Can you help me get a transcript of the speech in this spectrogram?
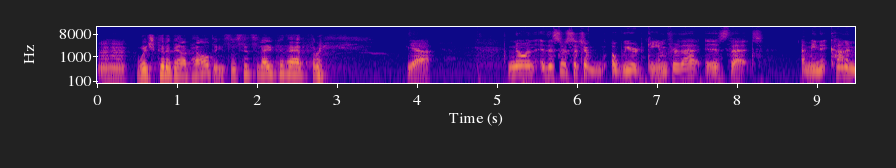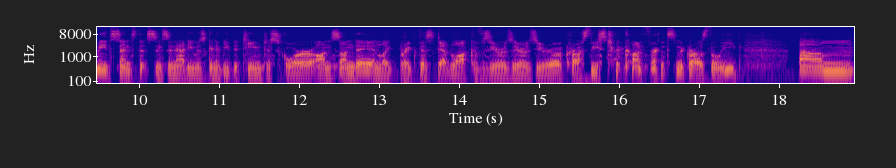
hmm which could have been a penalty. So Cincinnati could have had three. Yeah. No, and this was such a, a weird game for that. Is that, I mean, it kind of made sense that Cincinnati was going to be the team to score on Sunday and like break this deadlock of 0-0-0 across the Eastern Conference and across the league. Um,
